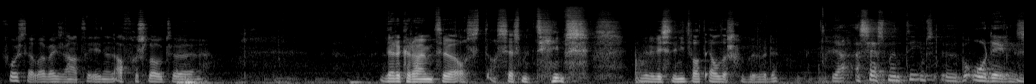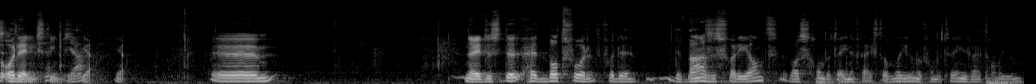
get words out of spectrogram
voorstellen. Wij zaten in een afgesloten werkruimte als assessment teams. We wisten niet wat elders gebeurde. Ja, assessment teams, beoordelingsteams. Beoordelingsteams, ja. ja, ja. Uh, Nee, dus de, het bod voor, voor de, de basisvariant was 151 miljoen of 152 miljoen.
